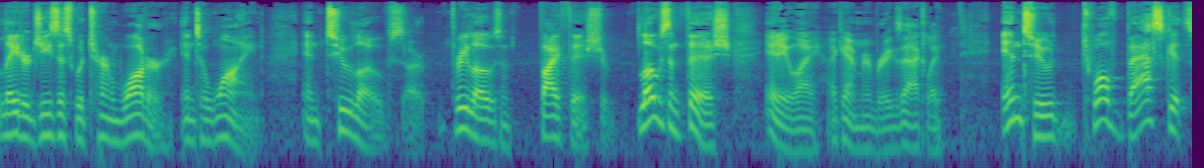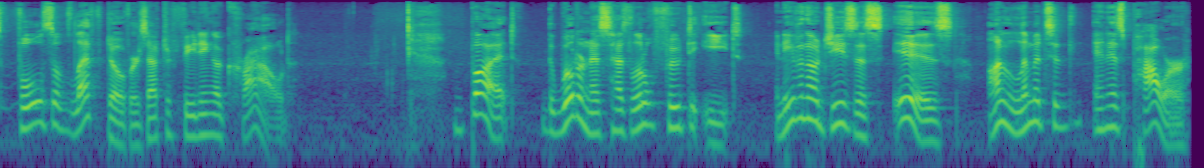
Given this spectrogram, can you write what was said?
Later, Jesus would turn water into wine, and two loaves, or three loaves and five fish, or loaves and fish, anyway, I can't remember exactly, into 12 baskets fulls of leftovers after feeding a crowd. But the wilderness has little food to eat, and even though Jesus is unlimited in his power,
